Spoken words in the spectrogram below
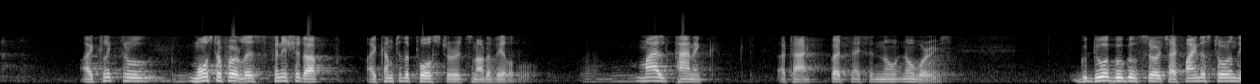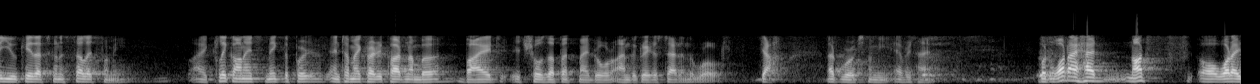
I click through most of her list, finish it up, I come to the poster, it's not available. Mild panic attack, but I said, "No, no worries." Do a Google search. I find a store in the U.K. that's gonna sell it for me. I click on it, make the per- enter my credit card number, buy it, it shows up at my door. I'm the greatest dad in the world. Yeah, that works for me every time. But what I had not, or what I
